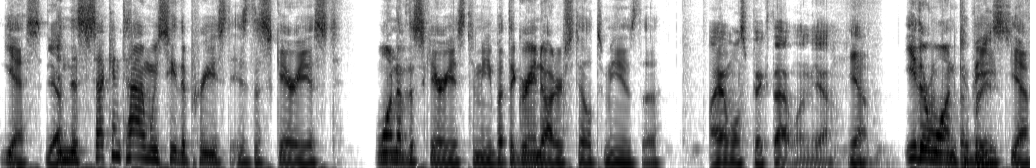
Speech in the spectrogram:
Yes. Yeah. And the second time we see the priest is the scariest. One of the scariest to me, but the granddaughter still to me is the i almost picked that one yeah yeah. Either one The could priest. be yeah.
